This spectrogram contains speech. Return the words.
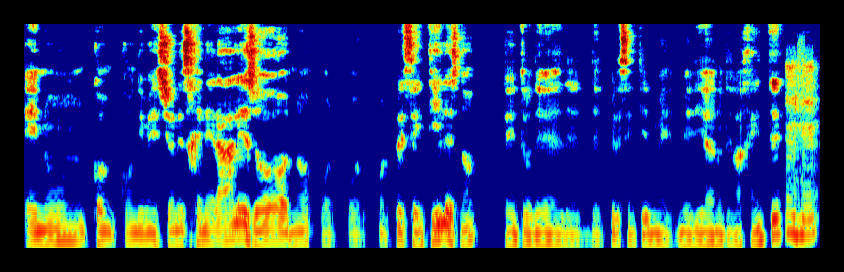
en un, con, con dimensiones generales o, ¿no? Por, por, por percentiles, ¿no? Dentro de- de- del percentil me- mediano de la gente. Ujú.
